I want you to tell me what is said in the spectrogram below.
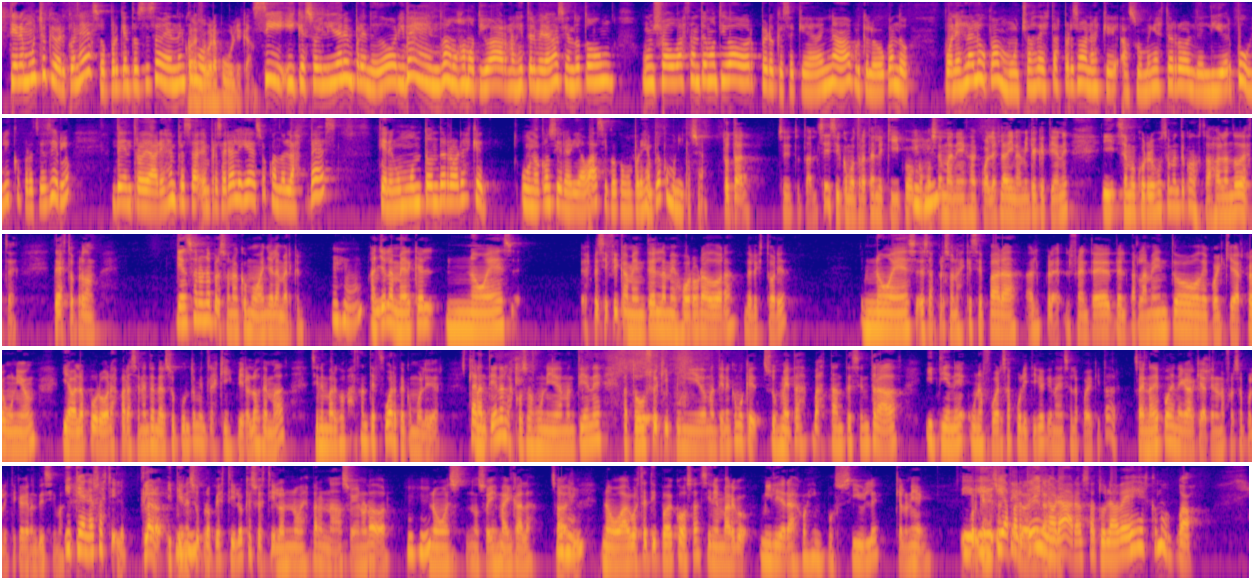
tiene mucho que ver con eso, porque entonces se venden Con la como... figura pública. Sí, y que soy líder emprendedor y ven, vamos a motivarnos y terminan haciendo todo un, un show bastante motivador, pero que se queda en nada, porque luego cuando pones la lupa, muchas de estas personas que asumen este rol de líder público, por así decirlo, dentro de áreas empresa- empresariales y eso, cuando las ves, tienen un montón de errores que uno consideraría básico, como por ejemplo comunicación. Total. Sí, total. Sí, sí, cómo trata el equipo, cómo se maneja, cuál es la dinámica que tiene. Y se me ocurrió justamente cuando estabas hablando de este, de esto, perdón. Piensa en una persona como Angela Merkel. Angela Merkel no es específicamente la mejor oradora de la historia. No es esas personas que se para al, al frente del parlamento o de cualquier reunión y habla por horas para hacer entender su punto mientras que inspira a los demás. Sin embargo, es bastante fuerte como líder. Claro. Mantiene las cosas unidas, mantiene a todo su equipo unido, mantiene como que sus metas bastante centradas y tiene una fuerza política que nadie se la puede quitar. O sea, nadie puede negar que ella tiene una fuerza política grandísima. Y tiene su estilo. Claro, y tiene su propio estilo, que su estilo no es para nada soy un orador, no, es, no soy Ismael Cala, ¿sabes? No hago este tipo de cosas, sin embargo, mi liderazgo es imposible que lo nieguen. Y, aparte de ignorar, o sea, tú la ves y es como, wow.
